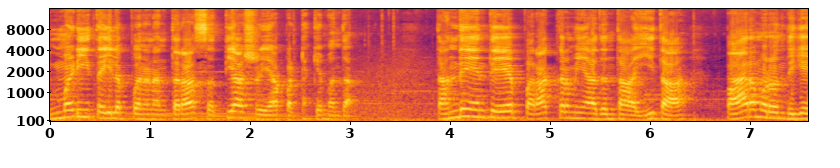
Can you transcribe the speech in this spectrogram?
ಇಮ್ಮಡಿ ತೈಲಪ್ಪನ ನಂತರ ಸತ್ಯಾಶ್ರಯ ಪಟ್ಟಕ್ಕೆ ಬಂದ. ತಂದೆಯಂತೆಯೇ ಪರಾಕ್ರಮಿಯಾದಂತಹ ಈತ ಪಾರಮರೊಂದಿಗೆ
